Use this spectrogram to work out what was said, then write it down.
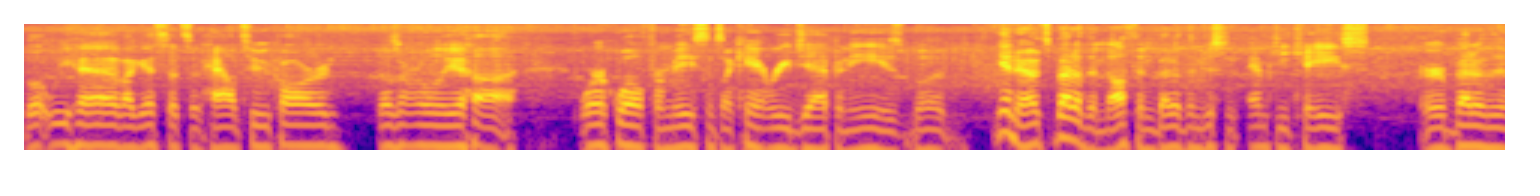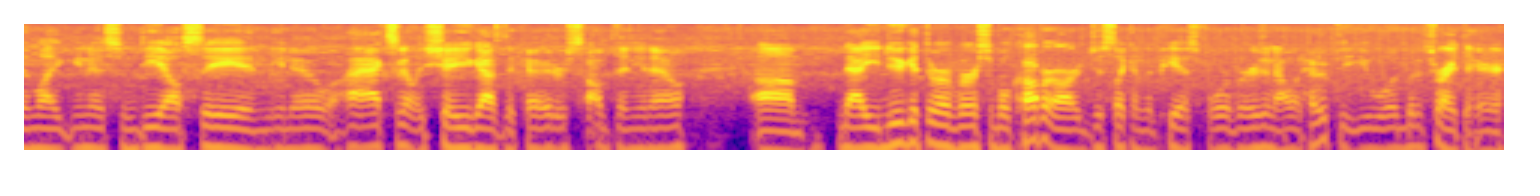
but we have, I guess that's a how-to card. Doesn't really uh, work well for me since I can't read Japanese, but, you know, it's better than nothing. Better than just an empty case or better than, like, you know, some DLC and, you know, I accidentally show you guys the code or something, you know. Um, now you do get the reversible cover art just like in the PS4 version. I would hope that you would, but it's right there.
